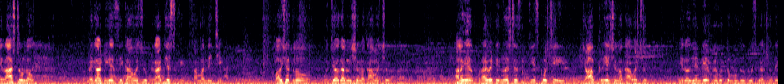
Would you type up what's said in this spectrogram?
ఈ రాష్ట్రంలో మెగా డిఎస్సి కావచ్చు గ్రాడ్యుయేట్స్కి సంబంధించి భవిష్యత్తులో ఉద్యోగాల విషయంలో కావచ్చు అలాగే ప్రైవేట్ ఇన్వెస్టర్స్ని తీసుకొచ్చి జాబ్ క్రియేషన్లో కావచ్చు. ఈరోజు ఎన్డీఏ ప్రభుత్వం ముందుకు దూసుకెళ్తుంది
